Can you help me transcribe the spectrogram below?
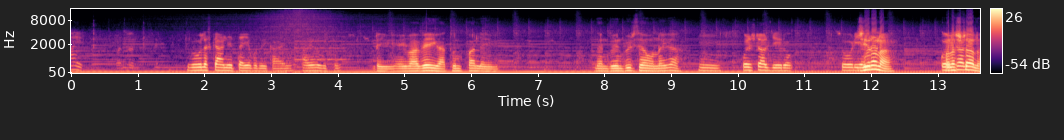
నాయ్ గూగుల్ స్కాన్ చేస్తే అయిపోతుంది కాయలు. అదే చూపుతుంది అంటే ఇవి అవే ఇక తునిపాన్లే ఇవి. దాని బెనిఫిట్స్ ఏమి ఉన్నాయిగా కొలెస్ట్రాల్ జీరో సోడియం. జీరోనా? కొలెస్ట్రాల్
